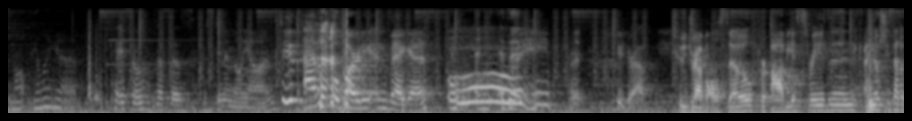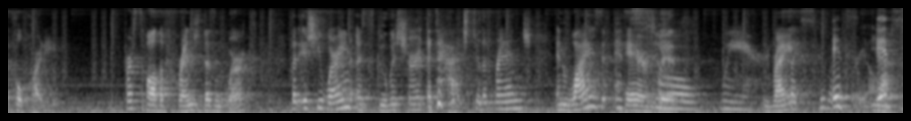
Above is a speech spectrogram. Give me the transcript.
I'm not feeling it. Okay, so this is Christina Milian. She's at a pool party in Vegas. Oh, and is it too drab? Too drab also, for obvious reasons. I know she's at a pool party. First of all, the fringe doesn't work. But is she wearing a scuba shirt attached to the fringe? And why is it paired so with weird. Right? It's like scuba It's yeah. it's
